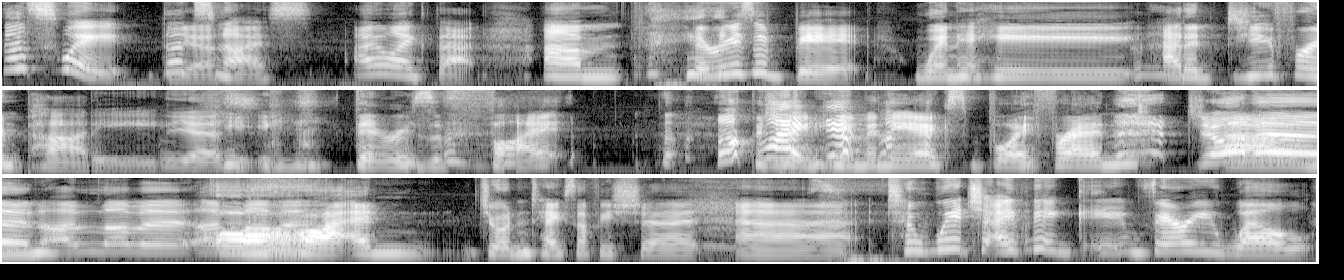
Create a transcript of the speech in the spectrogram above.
that's sweet. That's Yeah. nice. I like that. Um, there is a bit when he at a different party. Yes. he- there is a fight between him and the ex-boyfriend. Jordan, Um, I love it. I Oh, love it. and Jordan takes off his shirt. Uh, to which I think eh, very well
